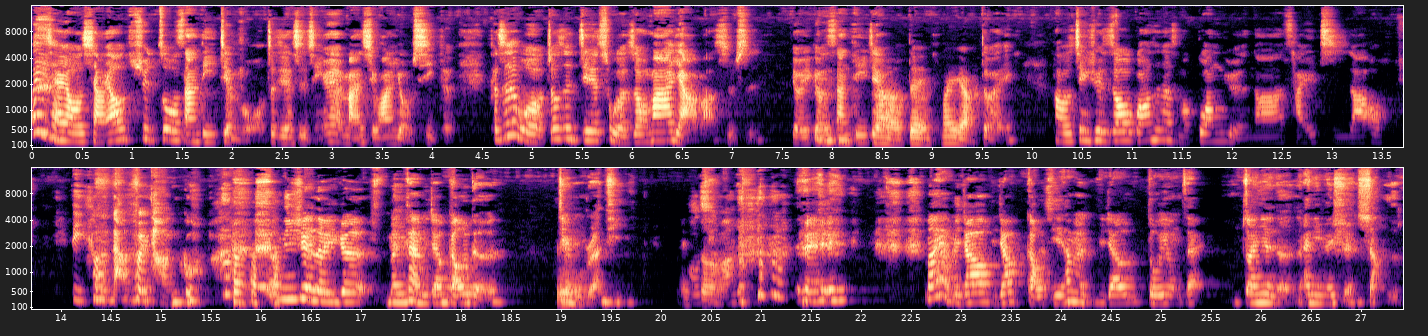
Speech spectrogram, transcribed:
我以前有想要去做三 D 建模这件事情，因为蛮喜欢游戏的。可是我就是接触了之后，玛雅吧，是不是有一个三 D 建模？对，玛雅。对，然后进去之后，光是那什么光源啊、材质啊，哦，立刻打退堂鼓。你选了一个门槛比较高的建模软体，没错吗？对，玛雅比较比较高级，他们比较多用在。专业的 animation 上的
